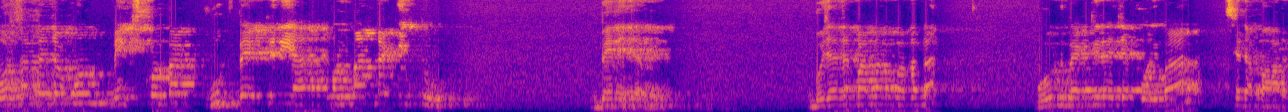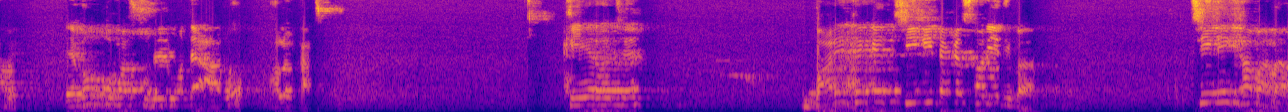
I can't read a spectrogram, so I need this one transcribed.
ওর সাথে যখন মিক্স করবা গুড ব্যাকটেরিয়ার পরিমাণটা কিন্তু বেড়ে যাবে। বুঝাতে পারলাম কথাটা? গুড ব্যাকটেরিয়ার যে পরিমাণ, সেটা বাড়বে এবং তোমার শরীরের মধ্যে আরও ভালো কাজ করবে। ক্লিয়ার হয়েছে? বাড়ি থেকে চিনিটাকে সরিয়ে দিবা। চিনি খাবা না।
